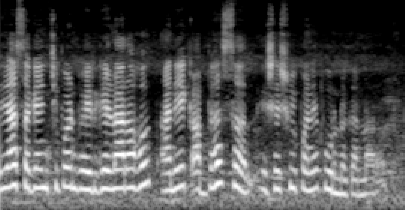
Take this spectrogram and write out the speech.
या सगळ्यांची पण भेट घेणार आहोत आणि एक अभ्यास सहल यशस्वीपणे पूर्ण करणार आहोत.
